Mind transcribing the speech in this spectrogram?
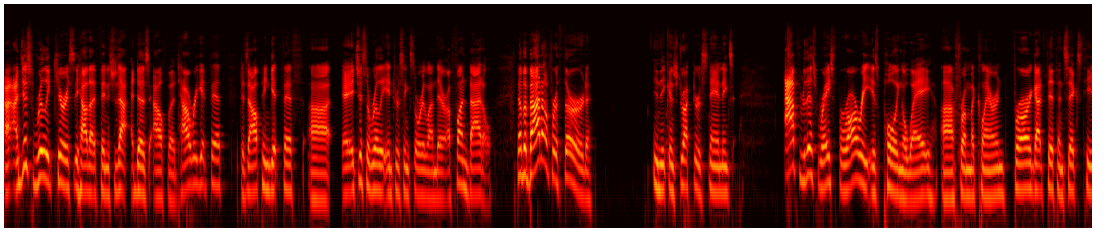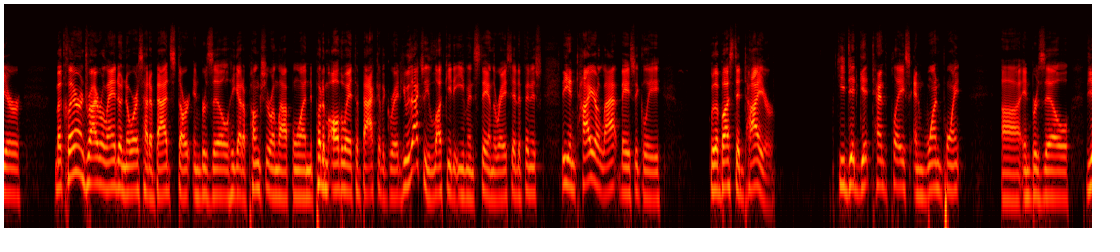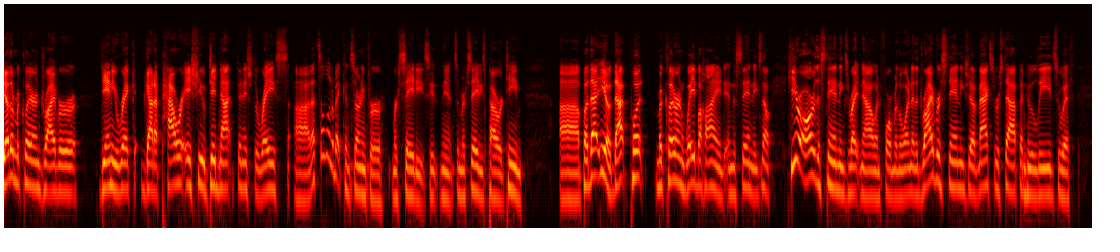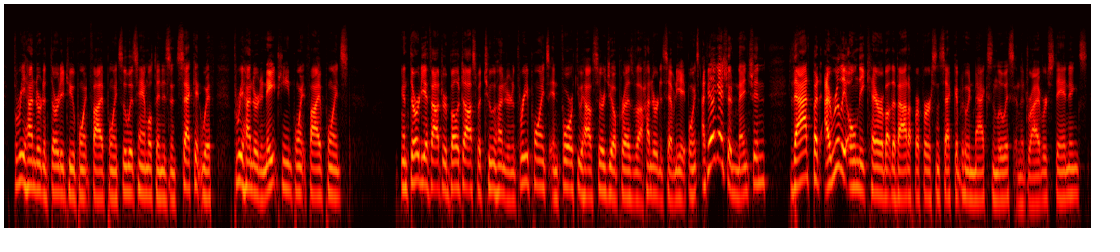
I'm just really curious to see how that finishes out. Does Alpha Tauri get fifth? Does Alpine get fifth? Uh, it's just a really interesting storyline there. A fun battle. Now, the battle for third in the constructors' standings. After this race, Ferrari is pulling away uh, from McLaren. Ferrari got fifth and sixth here. McLaren driver Lando Norris had a bad start in Brazil. He got a puncture on lap one, put him all the way at the back of the grid. He was actually lucky to even stay in the race. He had to finish the entire lap basically with a busted tire. He did get 10th place and one point uh, in Brazil. The other McLaren driver, Danny Ric, got a power issue, did not finish the race. Uh, that's a little bit concerning for Mercedes. It's a Mercedes powered team. Uh, but that you know that put McLaren way behind in the standings. Now here are the standings right now in Formula One. In the drivers' standings, you have Max Verstappen who leads with 332.5 points. Lewis Hamilton is in second with 318.5 points. In 30th, after Bottas with 203 points. In fourth, you have Sergio Perez with 178 points. I feel like I should mention that, but I really only care about the battle for first and second between Max and Lewis in the driver's standings.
